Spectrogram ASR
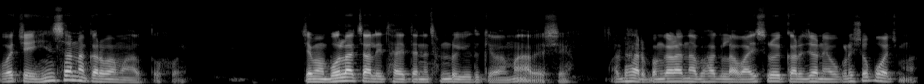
વચ્ચે હિંસા ન કરવામાં આવતો હોય. જેમાં બોલાચાલી થાય તેને ઠંડુ યુદ્ધ કહેવામાં આવે છે. અઢાર બંગાળાના ભાગલા વાઇસરોય કરજને ઓગણીસો પાંચમાં.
